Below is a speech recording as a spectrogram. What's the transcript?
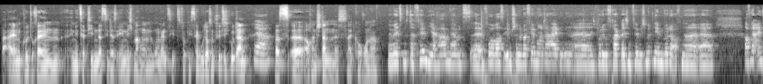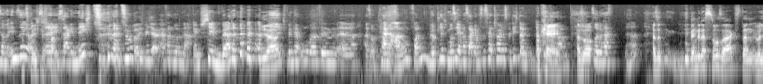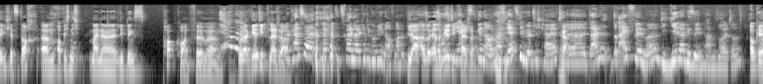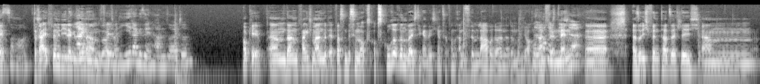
bei allen kulturellen Initiativen, dass sie das ähnlich machen. Und im Moment sieht es wirklich sehr gut aus und fühlt sich gut an, Ja. was äh, auch entstanden ist seit Corona. Wenn wir jetzt Mr. Film hier haben, wir haben uns äh, im Voraus eben schon über Filme unterhalten. Äh, ich wurde gefragt, welchen Film ich mitnehmen würde auf eine, äh, auf eine einsame Insel. Bin ich Und äh, ich sage nichts dazu, weil ich mich einfach nur im Nachgang schämen werde. Ja, Ich bin der Oberfilm, äh, also keine Ahnung von, wirklich, muss ich einfach sagen. Aber es ist ja toll, dass wir dich dann dafür okay. haben. Also, So, du hast. Also, wenn du das so sagst, dann überlege ich jetzt doch, ähm, ob ich nicht meine Lieblings-Popcorn-Filme oder Guilty Du Pleasure. kannst ja, vielleicht kannst du zwei neue Kategorien aufmachen. Ja, also eher so Du Guilty jetzt, Pleasure. Genau, du hast jetzt die Möglichkeit, Ja. äh, deine drei Filme, die jeder gesehen haben sollte, Okay. rauszuhauen. Drei Filme, die jeder gesehen drei haben sollte. Filme, die jeder gesehen haben sollte. Okay, ähm, dann fange ich mal an mit etwas ein bisschen obs obskureren, weil ich die, wenn ich die ganze Zeit von Randfilmen labere, ne, dann muss ich auch einen Ja, Randfilm richtig, nennen. Äh, also ich finde tatsächlich, ähm,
